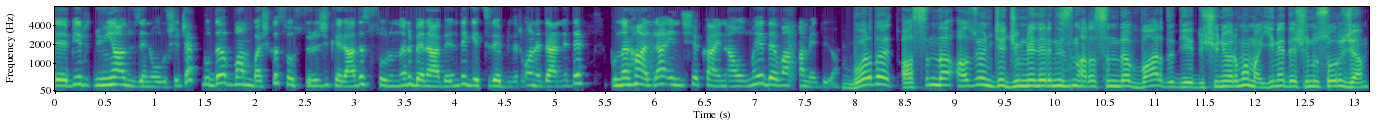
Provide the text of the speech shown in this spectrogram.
e, bir dünya düzeni oluşacak. Bu da bambaşka sosyolojik herhalde sorunları beraberinde getirebilir. O nedenle de bunlar hala endişe kaynağı olmaya devam ediyor. Bu arada aslında az önce cümlelerinizin arasında vardı diye düşünüyorum ama yine de şunu soracağım.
